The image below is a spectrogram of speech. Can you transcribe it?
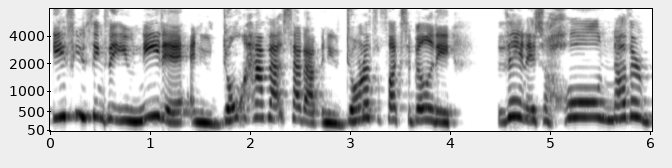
if you think that you need it and you don't have that set up and you don't have the flexibility, then it's a whole nother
